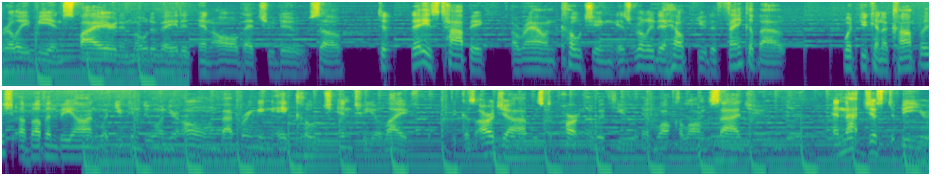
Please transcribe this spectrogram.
Really be inspired and motivated in all that you do. So, today's topic around coaching is really to help you to think about what you can accomplish above and beyond what you can do on your own by bringing a coach into your life. Because our job is to partner with you and walk alongside you. And not just to be your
